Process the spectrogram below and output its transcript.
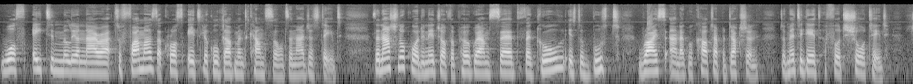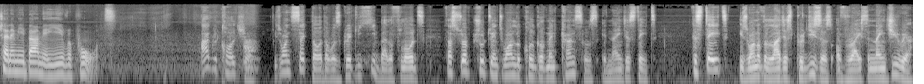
worth 80 million naira to farmers across eight local government councils in Niger State. The national coordinator of the program said the goal is to boost rice and agriculture production to mitigate food shortage. Chenemi Bameyi reports. Agriculture is one sector that was greatly hit by the floods that swept through 21 local government councils in Niger State. The state is one of the largest producers of rice in Nigeria.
